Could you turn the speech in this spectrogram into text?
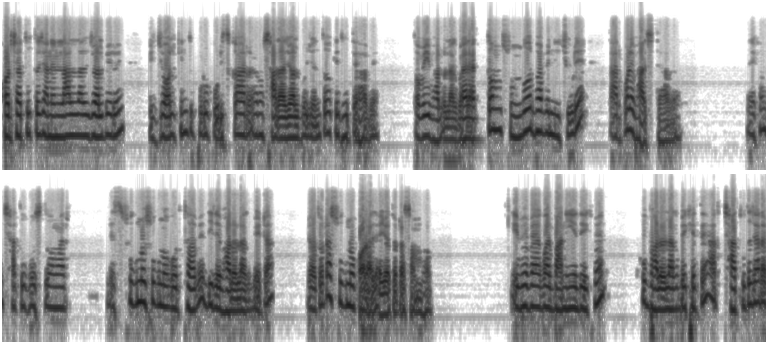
খড় ছাতু তো জানেন, লাল লাল জল বেরোয়। এই জল কিন্তু পুরো পরিষ্কার এবং সাদা জল পর্যন্ত ওকে ধুতে হবে। তবেই ভালো লাগবে। আর একদম সুন্দরভাবে নিচুড়ে তারপরে ভাজতে হবে। দেখুন, ছাতু পোস্ত আমার বেশ শুকনো শুকনো করতে হবে, দিলে ভালো লাগবে এটা। যতটা শুকনো করা যায়, যতটা সম্ভব। এভাবে একবার বানিয়ে দেখবেন, খুব ভালো লাগবে খেতে। আর ছাতু তো যারা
